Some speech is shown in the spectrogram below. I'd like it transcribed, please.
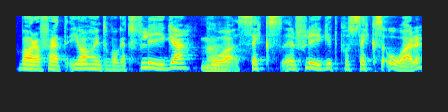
Bara för att jag har inte vågat flyga på sex, eller flygit på sex år.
